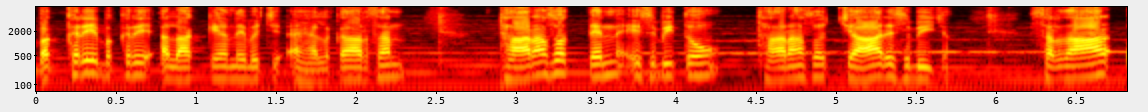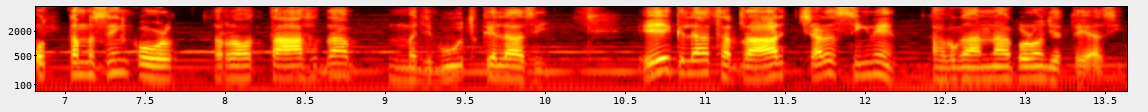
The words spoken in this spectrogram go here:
ਵੱਖਰੇ ਵੱਖਰੇ ਇਲਾਕਿਆਂ ਦੇ ਵਿੱਚ ਅਹਿਲਕਾਰ ਸਨ। 1803 ਈਸਵੀ ਤੋਂ 1804 ਈਸਵੀ ਚ ਸਰਦਾਰ ਉੱਤਮ ਸਿੰਘ ਕੋਲ ਰੋਹਤਾਸ ਦਾ ਮਜ਼ਬੂਤ ਕਿਲਾ ਸੀ। ਇਹ ਕਿਲਾ ਸਰਦਾਰ ਚੜ੍ਹ ਸਿੰਘ ਨੇ ਅਫਗਾਨਾਂ ਕੋਲੋਂ ਜਿੱਤਿਆ ਸੀ।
